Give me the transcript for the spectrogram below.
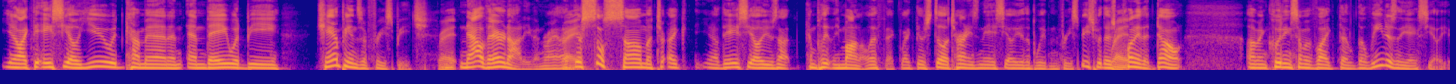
you know, like the ACLU would come in and and they would be champions of free speech. Right. Now they're not even right. Like Right. there's still some like you know the ACLU is not completely monolithic. Like there's still attorneys in the ACLU that believe in free speech, but there's Right. plenty that don't, um, including some of like the, the leaders of the ACLU,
